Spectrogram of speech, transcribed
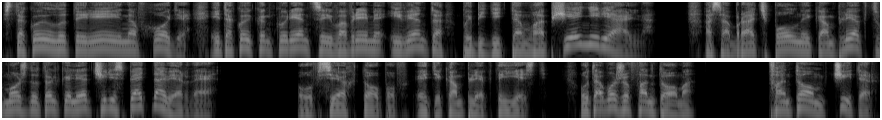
С такой лотереей на входе и такой конкуренцией во время ивента победить там вообще нереально. А собрать полный комплект можно только лет через пять, наверное. У всех топов эти комплекты есть. У того же Фантома. Фантом — читер.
